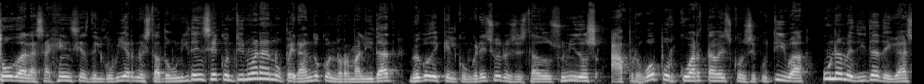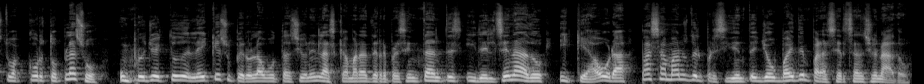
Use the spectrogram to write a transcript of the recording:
Todas las agencias del gobierno estadounidense continuarán operando con normalidad luego de que el Congreso de los Estados Unidos aprobó por cuarta vez consecutiva una medida de gasto a corto plazo, un proyecto de ley que superó la votación en las cámaras de representantes y del Senado y que ahora pasa a manos del presidente Joe Biden para ser sancionado.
